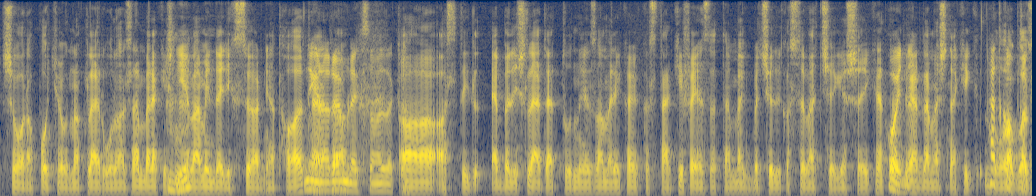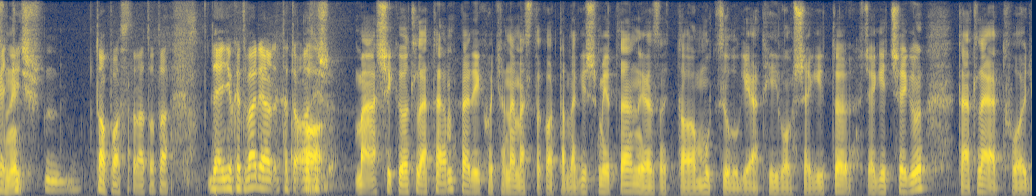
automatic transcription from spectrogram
sorra potyognak le róla az emberek, és nyilván mindegyik szörnyet halt. Mhm. Igen, arra emlékszem ezekre. A, azt így, ebből is lehetett tudni, hogy az amerikaiak aztán kifejezetten megbecsülik a szövetségeseiket, hogy érdemes nekik Hát kaptak dolgozni. egy kis tapasztalatot. A... De egyébként várjál, tehát az a is... másik ötletem pedig, hogyha nem ezt akarta megismételni, ez itt a muciológiát hívom segítő, segítségül, tehát lehet, hogy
